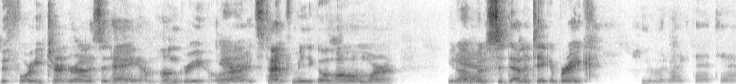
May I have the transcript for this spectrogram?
before he turned around and said, "Hey, I'm hungry," or. "It's time for me to go home," or you know, I'm going to sit down and take a break. He would like that, yeah.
